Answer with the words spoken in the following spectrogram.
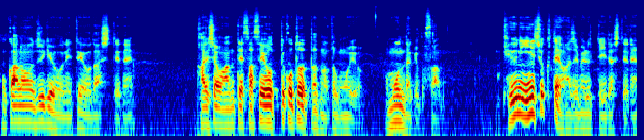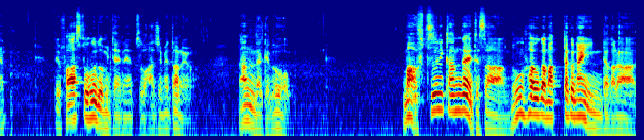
他の事業に手を出してね会社を安定させようってことだったんだと思うよ。思うんだけどさ急に飲食店を始めるって言い出してねでファーストフードみたいなやつを始めたのよ。なんだけどまあ普通に考えてさノウハウが全くないんだから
